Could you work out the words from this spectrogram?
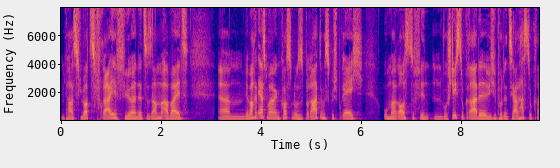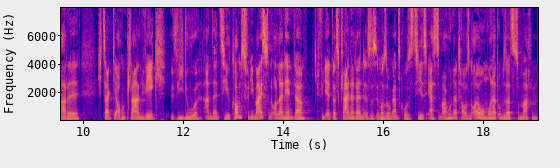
ein paar Slots frei für eine Zusammenarbeit. Ähm, wir machen erstmal ein kostenloses Beratungsgespräch um mal rauszufinden, wo stehst du gerade, wie viel Potenzial hast du gerade. Ich zeige dir auch einen klaren Weg, wie du an dein Ziel kommst. Für die meisten Online-Händler, für die etwas kleineren ist es immer so ein ganz großes Ziel, das erste Mal 100.000 Euro im Monat Umsatz zu machen.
